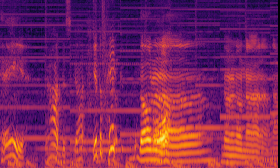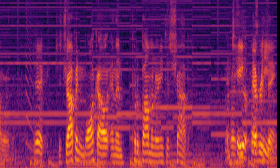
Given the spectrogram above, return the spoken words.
Hey. God, this guy. Get the pick. No, no, Oh. no, no, no, no, no, no, not worth it. Pick. Just drop it and walk out, and then put a bomb underneath his shop and Press- take press P. everything.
